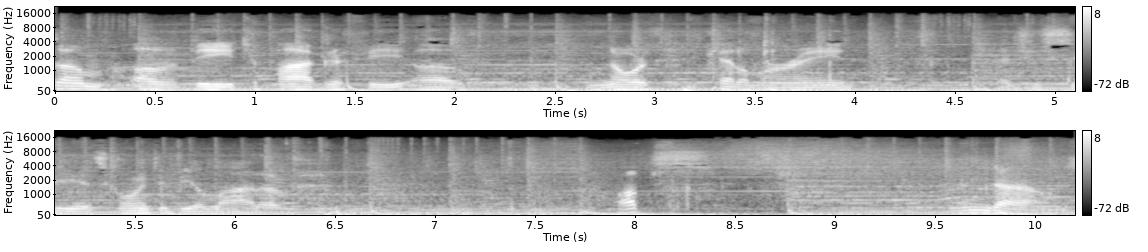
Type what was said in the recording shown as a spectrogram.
Some of the topography of North Kettle Moraine. As you see, it's going to be a lot of ups and downs.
